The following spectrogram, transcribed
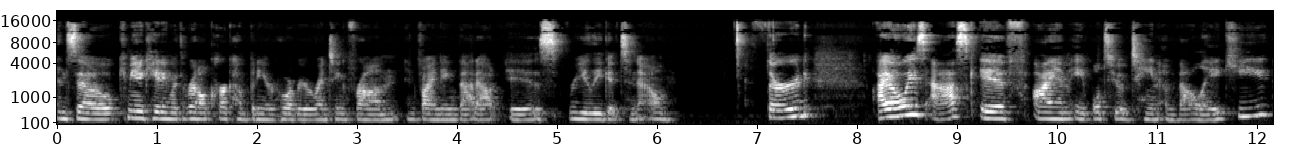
And so communicating with the rental car company or whoever you're renting from and finding that out is really good to know. Third, I always ask if I am able to obtain a valet key.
